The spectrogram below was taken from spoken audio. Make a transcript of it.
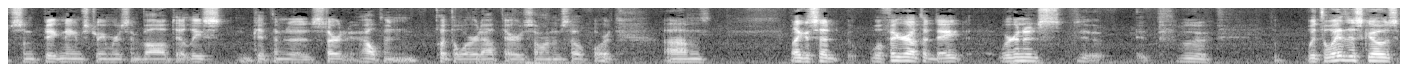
some big name streamers involved, at least get them to start helping put the word out there, so on and so forth. Um, like I said, we'll figure out the date. We're gonna just with the way this goes,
